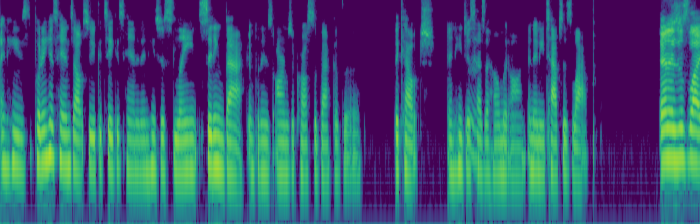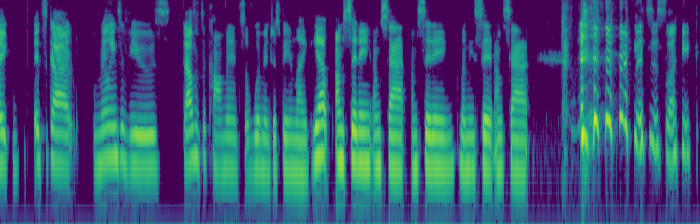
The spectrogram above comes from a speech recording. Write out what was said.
and he's putting his hands out so you could take his hand, and then he's just laying sitting back and putting his arms across the back of the the couch, and he just Hmm. has a helmet on, and then he taps his lap, and it's just like it's got millions of views. Thousands of comments of women just being like, "Yep, I'm sitting, I'm sat, I'm sitting. Let me sit, I'm sat." it's just like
